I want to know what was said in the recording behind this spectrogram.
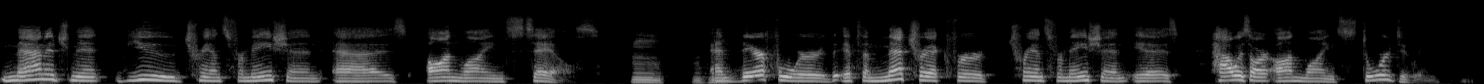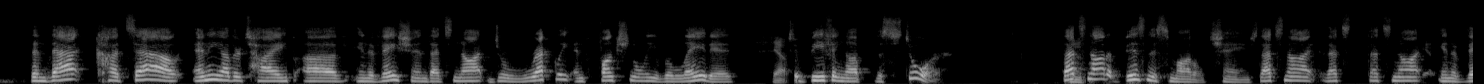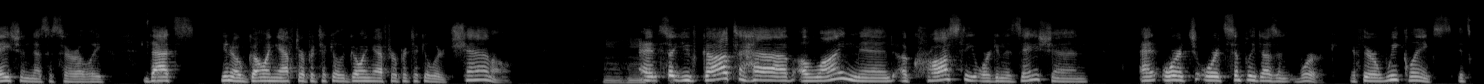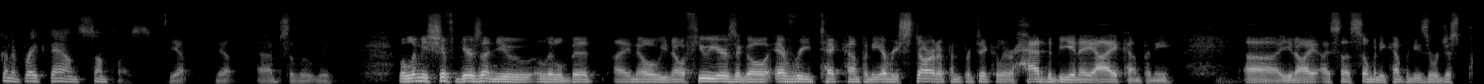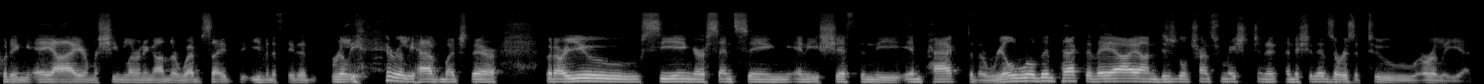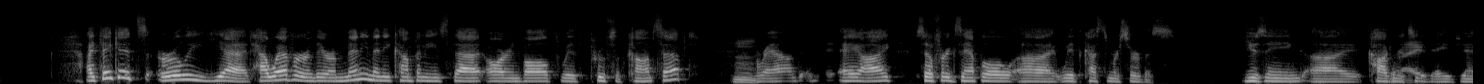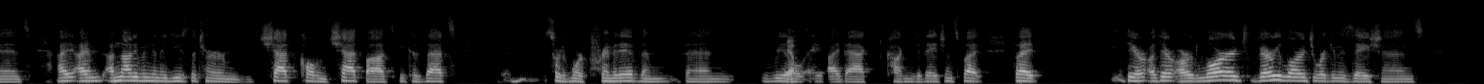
management viewed transformation as online sales. Mm, hmm And therefore, if the metric for transformation is how is our online store doing, then that cuts out any other type of innovation that's not directly and functionally related yeah. to beefing up the store that's mm. not a business model change that's not that's that's not yeah. innovation necessarily that's you know going after a particular going after a particular channel mm-hmm. and so you've got to have alignment across the organization and or it, or it simply doesn't work if there are weak links, it's going to break down someplace. Yep, yep, absolutely. Well, let me shift gears on you a little bit. I know, you know, a few years ago, every tech company, every startup in particular, had to be an AI company. Uh, you know, I, I, saw so many companies were just putting AI or machine learning on their website, even if they didn't really, really have much there. But are you seeing or sensing any shift in the impact, the real world impact of AI on digital transformation initiatives, or is it too early yet? I think it's early yet. However, there are many, many companies that are involved with proofs of concept mm. around AI. So, for example, uh, with customer service, using uh, cognitive right. agents. I, I'm, I'm not even going to use the term chat, call them chatbots, because that's sort of more primitive than than real yep. AI backed cognitive agents. But but there are there are large, very large organizations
